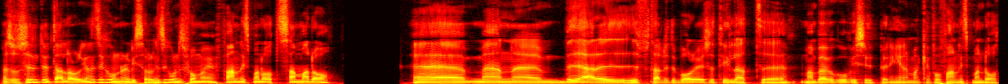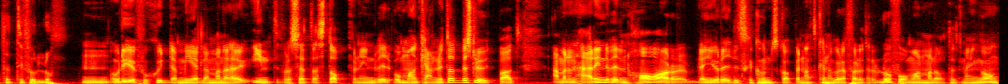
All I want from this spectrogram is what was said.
Men så ser det inte ut i alla organisationer. I vissa organisationer får man ju förhandlingsmandat samma dag. Eh, men eh, vi här i IF Metall Göteborg har ju sett till att eh, man behöver gå vissa utbildningar när man kan få förhandlingsmandatet till fullo. Mm, och det är ju för att skydda medlemmarna, det här är inte för att sätta stopp för en individ. Och man kan ju ta ett beslut på att ja, men den här individen har den juridiska kunskapen att kunna börja företräda. Då får man mandatet med en gång.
